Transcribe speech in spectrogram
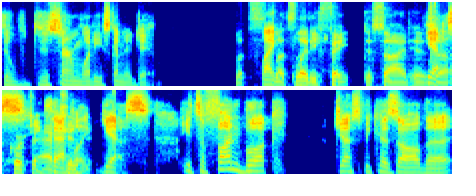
to discern what he's going to do. Let's Like- let's Lady Fate decide his yes uh, course of exactly. Action. yes. It's a fun book just because all the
